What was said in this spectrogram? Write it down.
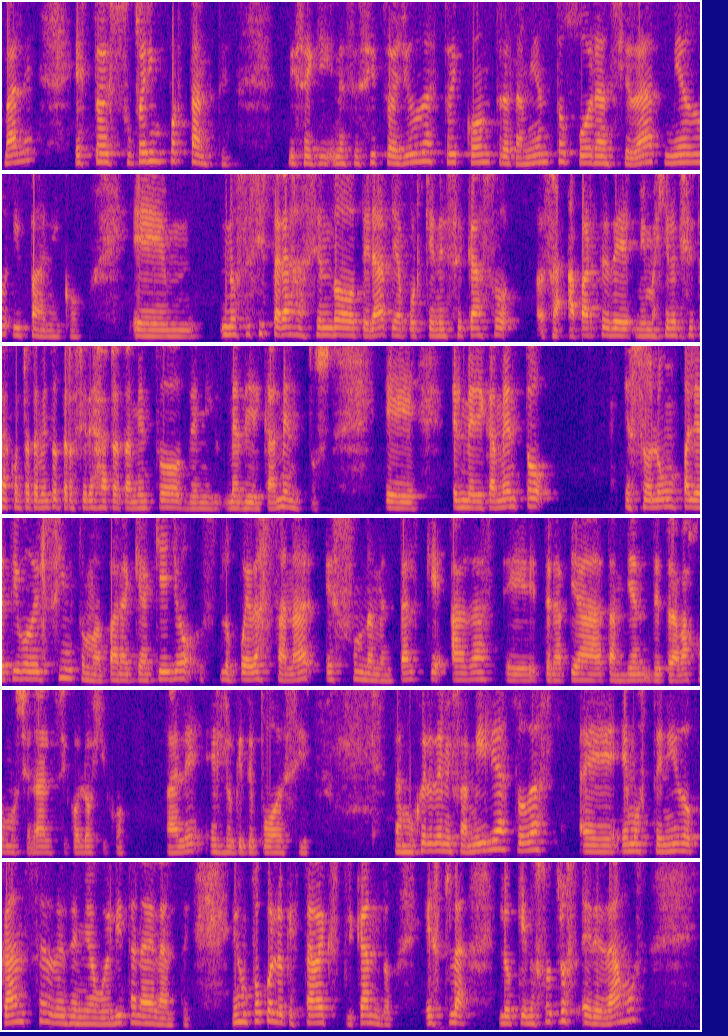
¿Vale? Esto es súper importante. Dice aquí, necesito ayuda, estoy con tratamiento por ansiedad, miedo y pánico. Em, no sé si estarás haciendo terapia, porque en ese caso, o sea, aparte de, me imagino que si estás con tratamiento te refieres a tratamiento de medicamentos. eh, el medicamento es solo un paliativo del síntoma. Para que aquello lo puedas sanar, es fundamental que hagas eh, terapia también de trabajo emocional, psicológico, ¿vale? Es lo que te puedo decir. Las mujeres de mi familia, todas eh, hemos tenido cáncer desde mi abuelita en adelante. Es un poco lo que estaba explicando. Es la, lo que nosotros heredamos,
